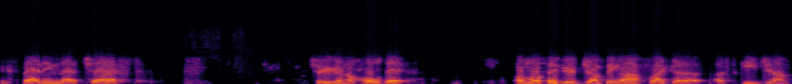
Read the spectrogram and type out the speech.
expanding that chest. So you're going to hold it almost if you're jumping off like a, a ski jump.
